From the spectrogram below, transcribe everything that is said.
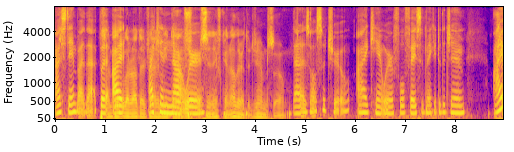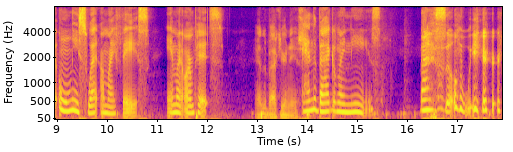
I stand by that. But Some I are out there trying to meet cannot their wear- significant other at the gym. So That is also true. I can't wear a full face of makeup to the gym. I only sweat on my face and my armpits And the back of your knees. and the back of my knees. That is so weird.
